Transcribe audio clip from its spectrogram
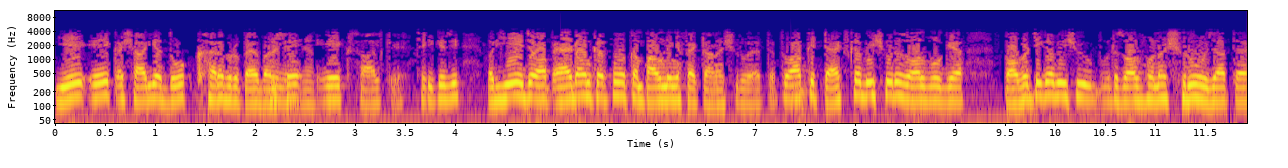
یہ ایک اشاریہ دو خرب روپے بنتے ہیں ایک سال کے ٹھیک۔ ہے جی؟ اور یہ جب آپ ایڈ آن کرتے ہیں کمپاؤنڈنگ افیکٹ آنا شروع ہو جاتا ہے۔ تو آپ کے ٹیکس کا بھی ایشو ریزالو ہو گیا پاورٹی کا بھی ایشو ریزالو ہونا شروع ہو جاتا ہے۔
